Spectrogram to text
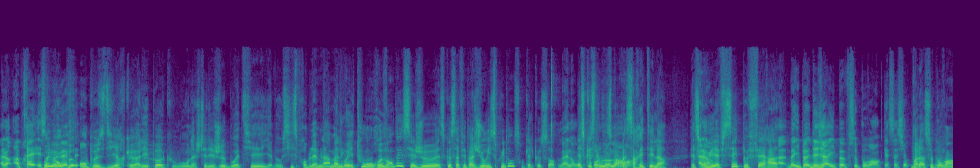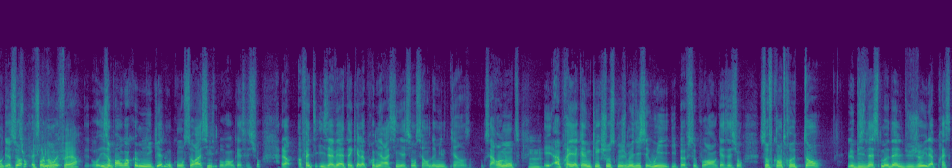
Alors après, est-ce que... on, peut, on, peut, se dire qu'à l'époque où on achetait des jeux boîtiers, il y avait aussi ce problème-là. Malgré tout, on revendait ces jeux. Est-ce que ça ne fait pas jurisprudence en quelque sorte? Bah non. Est-ce que cette histoire va s'arrêter là est-ce que l'UFC peut faire. Ah, bah, déjà, ils peuvent se pourvoir en cassation. Voilà, se pourvoir en cassation. Est-ce qu'ils vont le faire Ils n'ont pas encore communiqué, donc on saura s'ils se pourvoient en cassation. Alors, en fait, ils avaient attaqué la première assignation, c'est en 2015. Donc ça remonte. Hmm. Et après, il y a quand même quelque chose que je me dis c'est oui, ils peuvent se pourvoir en cassation. Sauf qu'entre-temps, le business model du jeu, il a, presque,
